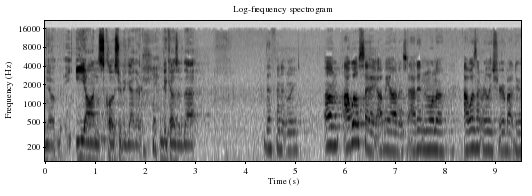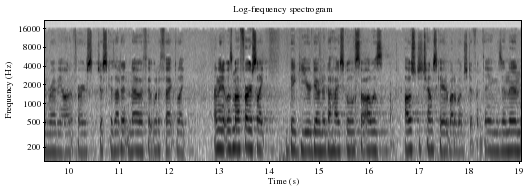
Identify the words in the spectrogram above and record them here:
you know, eons closer together because of that. Definitely. Um, I will say, I'll be honest, I didn't want to, I wasn't really sure about doing Reveillon at first, just because I didn't know if it would affect, like, I mean, it was my first, like, big year going into high school, so I was, I was just kind of scared about a bunch of different things, and then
